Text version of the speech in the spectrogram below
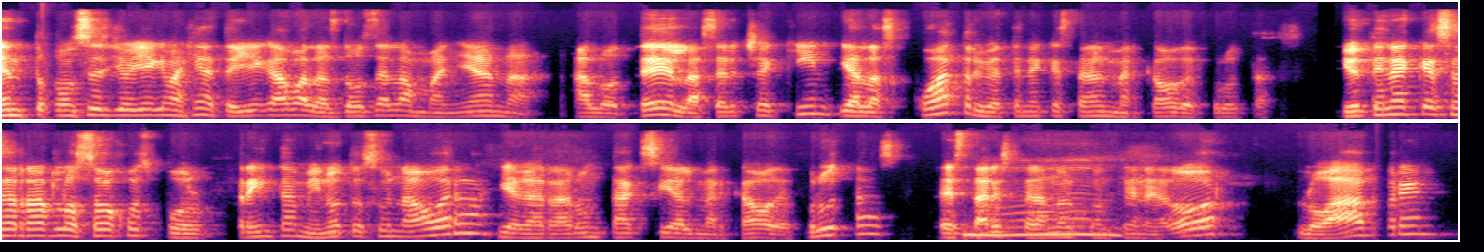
Entonces yo llegué, imagínate, yo llegaba a las 2 de la mañana al hotel a hacer check-in y a las 4 ya tenía que estar en el mercado de frutas. Yo tenía que cerrar los ojos por 30 minutos, una hora y agarrar un taxi al mercado de frutas, estar esperando el contenedor, lo abren,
